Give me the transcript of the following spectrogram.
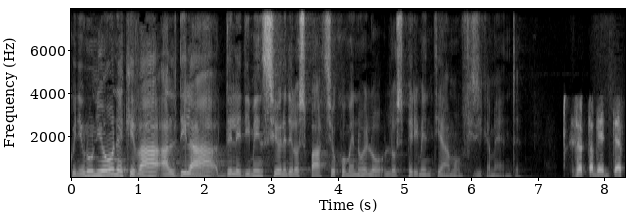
Quindi un'unione che va al di là delle dimensioni dello spazio come noi lo, lo sperimentiamo fisicamente. Esattamente.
